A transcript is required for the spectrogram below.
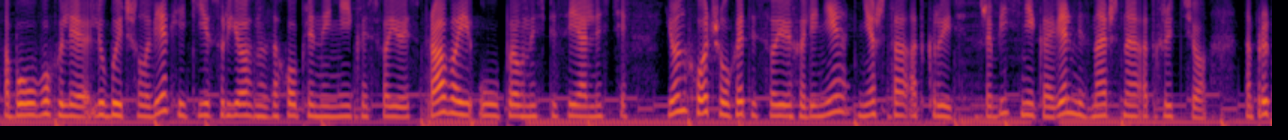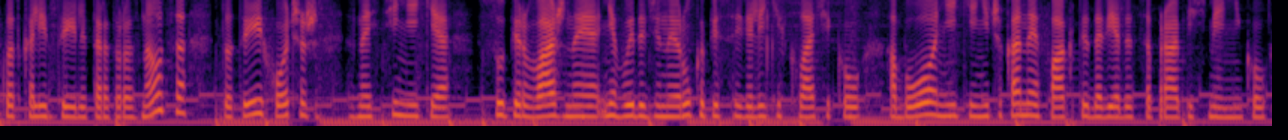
або ўвогуле любы чалавек, які сур'ёзна захоплены нейкай сваёй справай у пэўнай спецыяльнасці, ён хоча ў гэтай сваёй галіне нешта адкрыць зрабіць нейкае вельмі значнае адкрыццё напрыклад калі ты літаратуразнаўца то ты хочаш знайсці нейкія суперважныя невыдадзеныя рукапісы вялікіх класікаў або нейкія нечаканыя факты даведацца пра пісьменнікаў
